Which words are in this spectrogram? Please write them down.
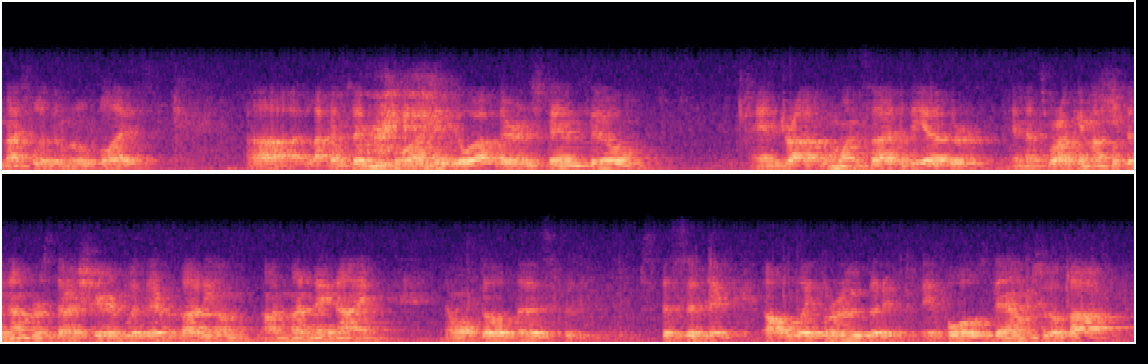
nice looking little place. Uh, Like I said before, I did go out there in Stanfield and drive from one side to the other, and that's where I came up with the numbers that I shared with everybody on, on Monday night. I won't go with those specific all the way through, but it, it boils down to about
